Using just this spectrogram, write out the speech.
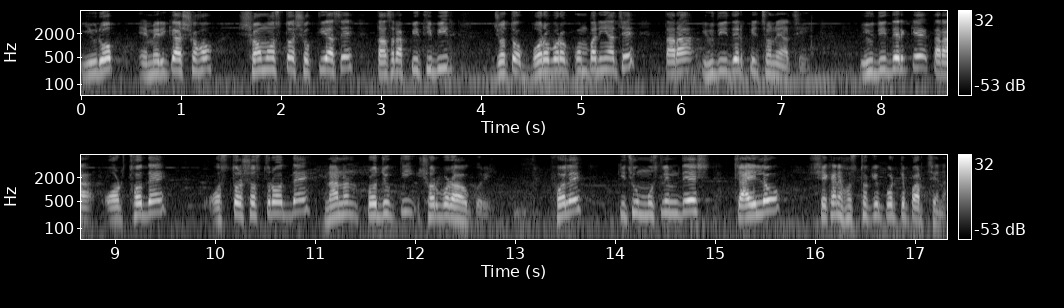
ইউরোপ, আমেরিকা সহ সমস্ত শক্তি আছে। তাছাড়া পৃথিবীর যত বড় বড় কোম্পানি আছে, তারা ইহুদিদের পেছনে আছে। ইহুদিদেরকে তারা অর্থ দেয় অস্ত্রশস্ত্র দেয়, নানান প্রযুক্তি সরবরাহ করে। ফলে কিছু মুসলিম দেশ চাইলেও সেখানে হস্তক্ষেপ করতে পারছে না।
